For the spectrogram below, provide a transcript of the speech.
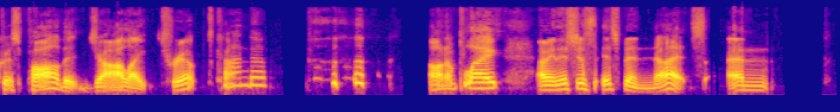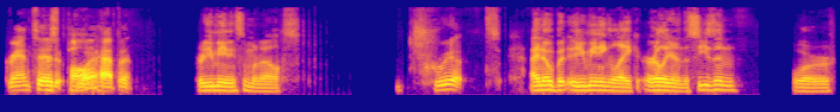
Chris Paul that Jaw like tripped kind of on a play. I mean, it's just it's been nuts. And granted, Paul? what happened Or are you meaning someone else? tripped. I know, but are you meaning like earlier in the season, or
